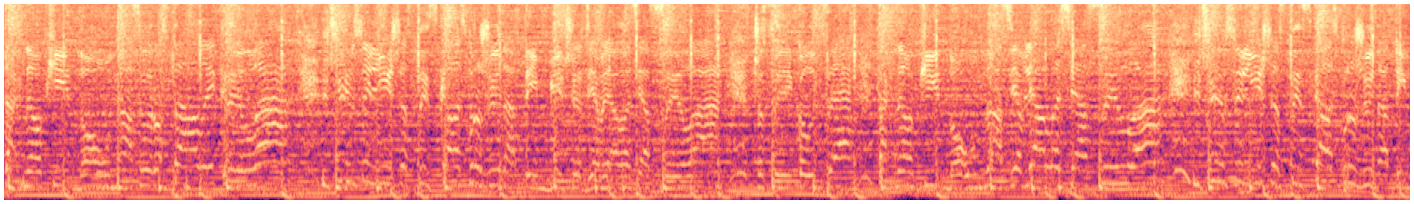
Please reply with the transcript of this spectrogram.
так необхідно, у нас виростали крила. І чим сильніше стискалась пружина, тим більше з'являлася сила. Часи, коли це так необхідно, у нас з'являлася сила. І чим сильніше стискалась пружина, тим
